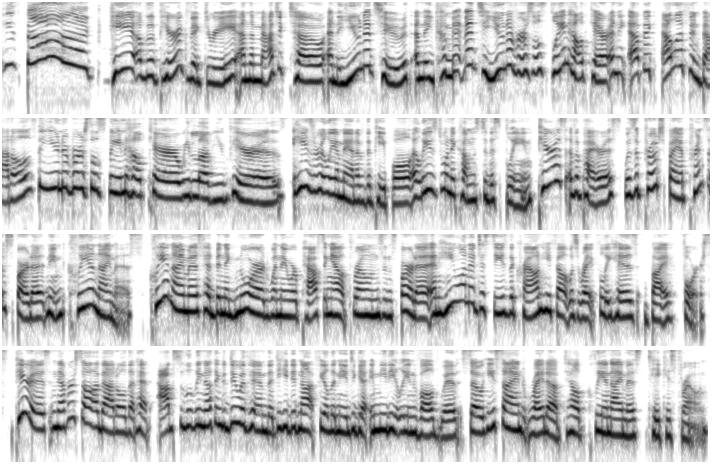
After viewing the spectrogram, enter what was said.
he's back! He of the Pyrrhic victory and the magic toe and the unitooth and the commitment to universal spleen healthcare and the epic elephant battles. The universal spleen healthcare. We love you, Pyrrhus. He's really a man of the people, at least when it comes to the spleen. Pyrrhus of Epirus was approached by a prince of Sparta named Cleonymus. Cleonymus had been ignored when they were passing out thrones in Sparta, and he wanted to seize the crown he felt was rightfully his by force. Pyrrhus never saw a battle that had absolutely nothing to do with him that he did not feel the need to get immediately involved with, so he signed right up to help Cleonymus take his throne.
